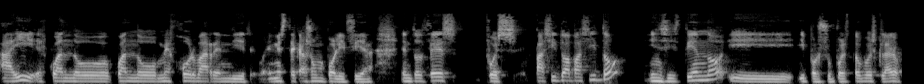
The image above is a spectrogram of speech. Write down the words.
ahí es cuando, cuando mejor va a rendir, en este caso un policía. Entonces, pues pasito a pasito, insistiendo y, por supuesto, pues claro,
